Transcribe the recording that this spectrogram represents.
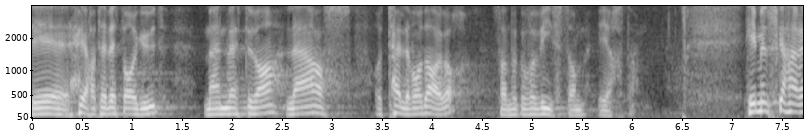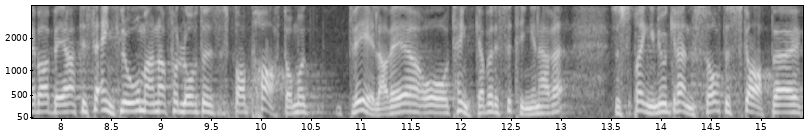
Det, ja, det vet bare Gud. Men vet du hva? Lær oss å telle våre dager, sånn at dere får visdom i hjertet. Himmelske Herre, jeg bare ber at disse enkle ord man har fått lov til å bare prate om og dvele ved og tenke på disse tingene, Herre, så sprenger det jo grenser. Det skaper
